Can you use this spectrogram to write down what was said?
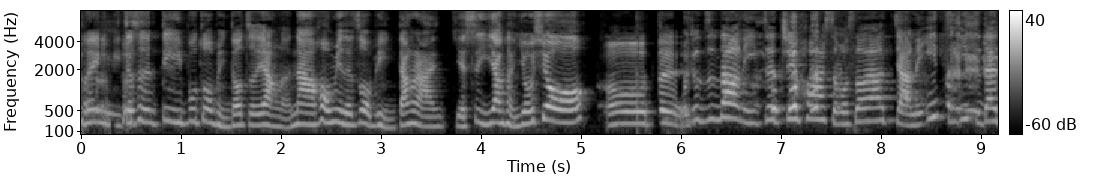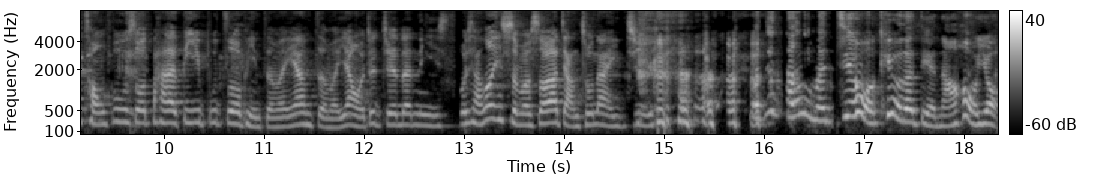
所以就 是第一部作品都这样了，那后面的作品当然也是一样很优秀哦。哦，对，我就知道你这句话什么时候要讲，你一直一直在重复说他的第一部作品怎么样怎么样，我就觉得你，我想说你什么时候要讲出那一句？我就等你们接我 Q 的点，然后又。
